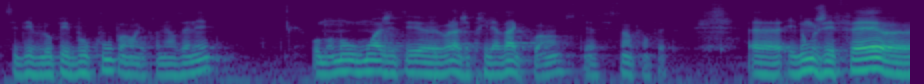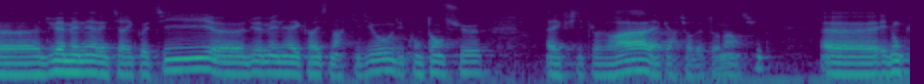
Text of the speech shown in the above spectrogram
s'est développé beaucoup pendant les premières années au moment où moi j'étais, euh, voilà, j'ai pris la vague, quoi. Hein. C'était assez simple en fait. Euh, et donc j'ai fait euh, du MNE avec Thierry Coty, du MNE avec Faris Marquisio, du contentieux avec Philippe Lozeral, avec Arthur de Thomas ensuite. et donc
